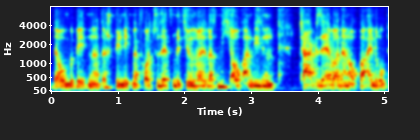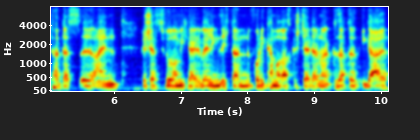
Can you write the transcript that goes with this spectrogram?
darum gebeten hat, das Spiel nicht mehr fortzusetzen, beziehungsweise was mich auch an diesem Tag selber dann auch beeindruckt hat, dass ein Geschäftsführer Michael Welling sich dann vor die Kameras gestellt hat und hat gesagt hat, egal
